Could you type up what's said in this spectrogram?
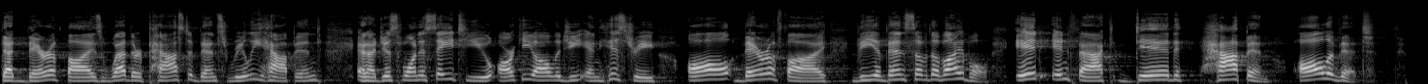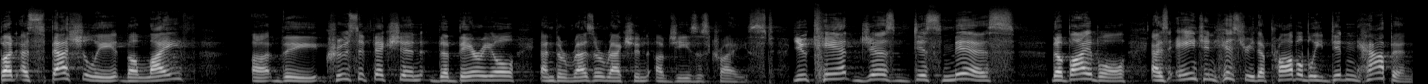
that verifies whether past events really happened. And I just want to say to you, archaeology and history all verify the events of the Bible. It, in fact, did happen, all of it, but especially the life, uh, the crucifixion, the burial, and the resurrection of Jesus Christ. You can't just dismiss the Bible as ancient history that probably didn't happen.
